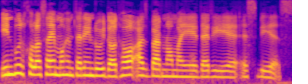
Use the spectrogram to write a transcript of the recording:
این بود خلاصه مهمترین رویدادها از برنامه دری SBS.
